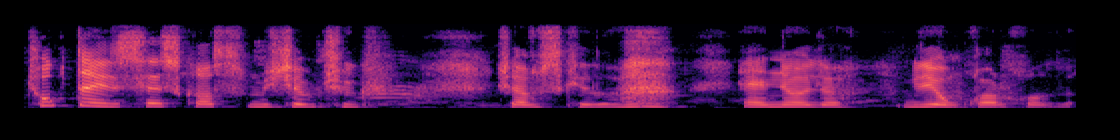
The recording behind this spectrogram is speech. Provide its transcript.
Çok da ses kasmayacağım çünkü. Jumpscare. yani ne oldu? Biliyorum korku oldu.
